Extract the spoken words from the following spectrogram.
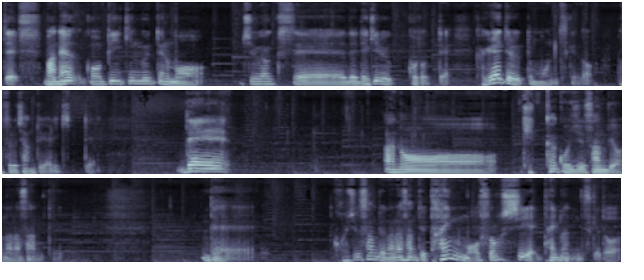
てまあねこうピーキングっていうのも中学生でできることって限られてると思うんですけどそれをちゃんとやりきってであのー、結果53秒73っていうで53秒73っていうタイムも恐ろしいタイムなんですけど、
